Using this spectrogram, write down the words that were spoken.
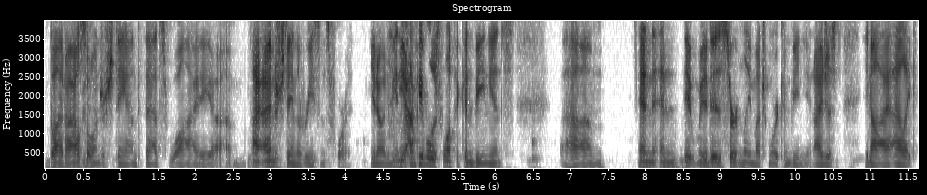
But i also Mhm. understand that's why um I, I understand the reasons for it. You know what i mean? Yeah. some people just want the convenience um and and it, it is certainly much more convenient. I just you know i, I like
